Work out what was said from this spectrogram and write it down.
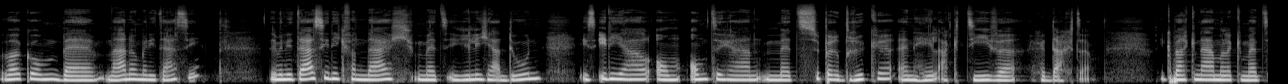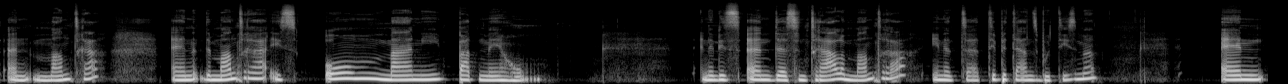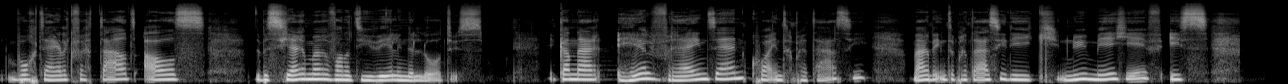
Welkom bij Mano Meditatie. De meditatie die ik vandaag met jullie ga doen is ideaal om om te gaan met superdrukke en heel actieve gedachten. Ik werk namelijk met een mantra en de mantra is Om Mani Padme Hum. En het is een, de centrale mantra in het uh, Tibetaans boeddhisme en wordt eigenlijk vertaald als de beschermer van het juweel in de lotus. Ik kan daar heel vrij in zijn qua interpretatie, maar de interpretatie die ik nu meegeef is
